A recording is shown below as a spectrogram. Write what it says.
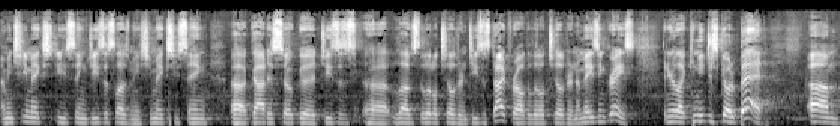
I mean, she makes you sing, Jesus loves me. She makes you sing, uh, God is so good. Jesus uh, loves the little children. Jesus died for all the little children. Amazing grace. And you're like, can you just go to bed? Um,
